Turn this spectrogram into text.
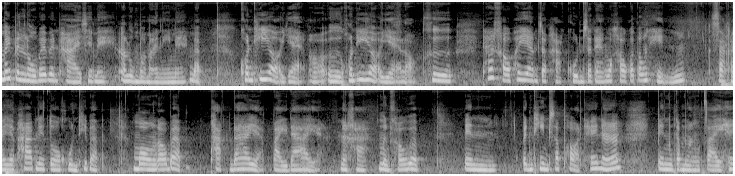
ไม่เป็นโลไม่เป็นพายใช่ไหมอารมณ์ประมาณนี้ไหมแบบ คนที่เหยาะแย่อ๋อเออคนที่เหยาะแย่หรอกคือ ถ้าเขาพยายามจะผลักคุณแสดงว่าเขาก็ต้องเห็นศักยภาพในตัวคุณที่แบบมองแล้วแบบผลักได้อะไปได้อะนะคะ เหมือนเขาแบบเป็นเป็นทีมซัพพอร์ตให้นะ เป็นกำลังใจให้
